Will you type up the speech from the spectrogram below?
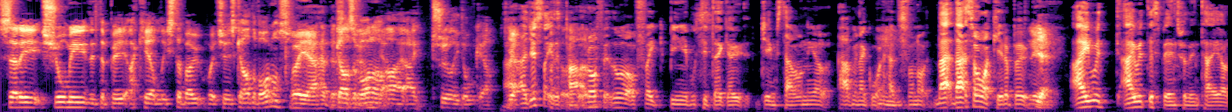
Siri, show me the debate I care least about, which is Guard of Honours. Oh yeah, I had this. Guards of Honour, yeah. I, I truly don't care. I, I just like the That's all patter about of it though, of like being able to dig out James Tavernier, having a go at Mm. Hibs for not that. That's all I care about. Yeah. I would, I would dispense with the entire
